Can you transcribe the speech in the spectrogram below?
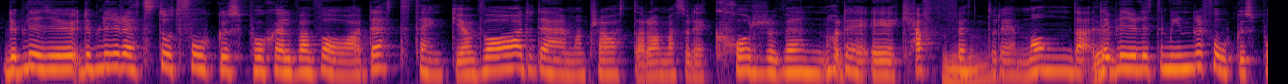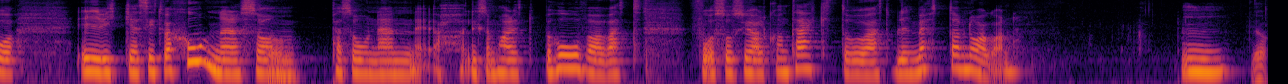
Det blir ju det blir rätt stort fokus på själva vadet, tänker jag. Vad det är man pratar om. Alltså det är korven och det är kaffet mm. och det är måndag. Ja. Det blir ju lite mindre fokus på i vilka situationer som ja. personen liksom har ett behov av att få social kontakt och att bli mött av någon. Mm. Ja.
